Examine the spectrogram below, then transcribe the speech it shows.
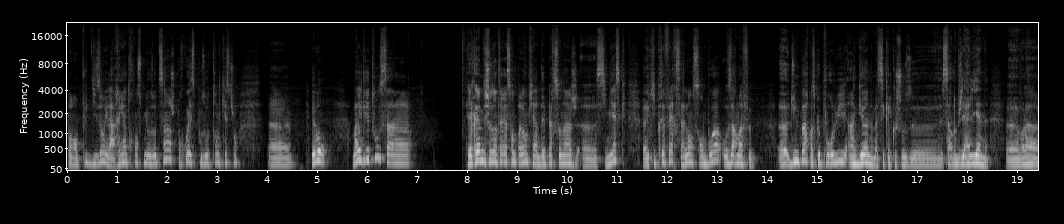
Pendant plus de 10 ans, il a rien transmis aux autres singes, pourquoi il se pose autant de questions? Mais bon, malgré tout, ça. Il y a quand même des choses intéressantes. Par exemple, il y a des personnages simiesques qui préfèrent sa lance en bois aux armes à feu. Euh, d'une part parce que pour lui, un gun, bah, c'est quelque chose, euh, c'est un objet alien. Euh, voilà,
